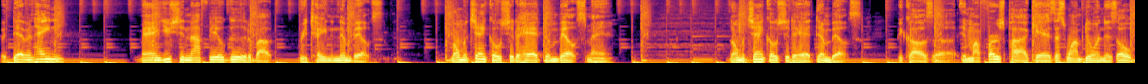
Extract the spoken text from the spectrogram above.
But Devin Haney, man, you should not feel good about retaining them belts. Lomachenko should have had them belts, man. Lomachenko should have had them belts because uh, in my first podcast, that's why I'm doing this over.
